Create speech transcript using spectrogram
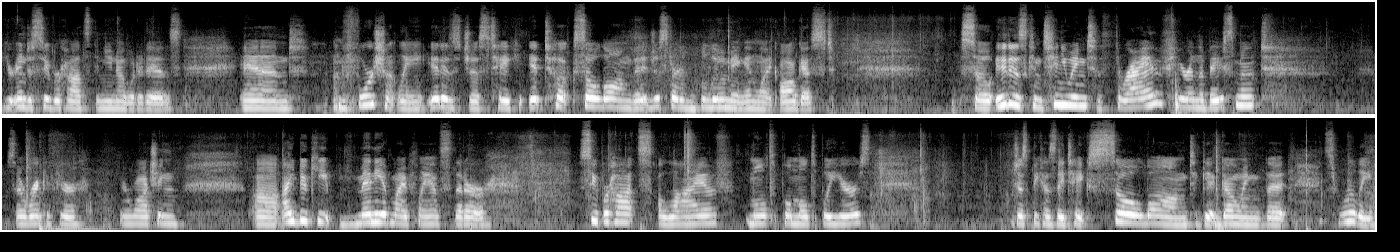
you're into super hots, then you know what it is. And unfortunately, it is just take it took so long that it just started blooming in like August. So it is continuing to thrive here in the basement. So Rick, if you're you're watching, uh, I do keep many of my plants that are super hots alive multiple, multiple years just because they take so long to get going that it's really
